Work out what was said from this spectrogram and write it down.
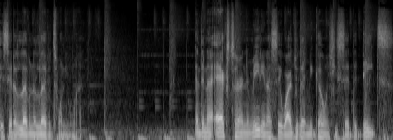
it said 11 11 21. And then I asked her in the meeting, I said, Why'd you let me go? And she said, The dates.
